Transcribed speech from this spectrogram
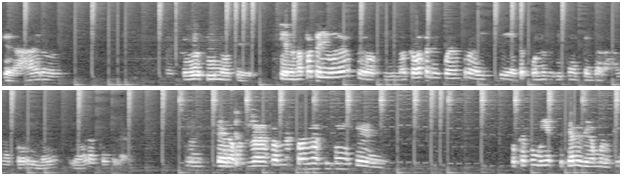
quedaron, cosas así, ¿no? Que, que el mapa te ayuda, pero si no acabas el encuentro, ahí te- ya te pones así como pensar, ah, la torre y luego, y ahora cómo la hago?". Mm, Pero pues, son, son así como que, son casos muy especiales, digámoslo así.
